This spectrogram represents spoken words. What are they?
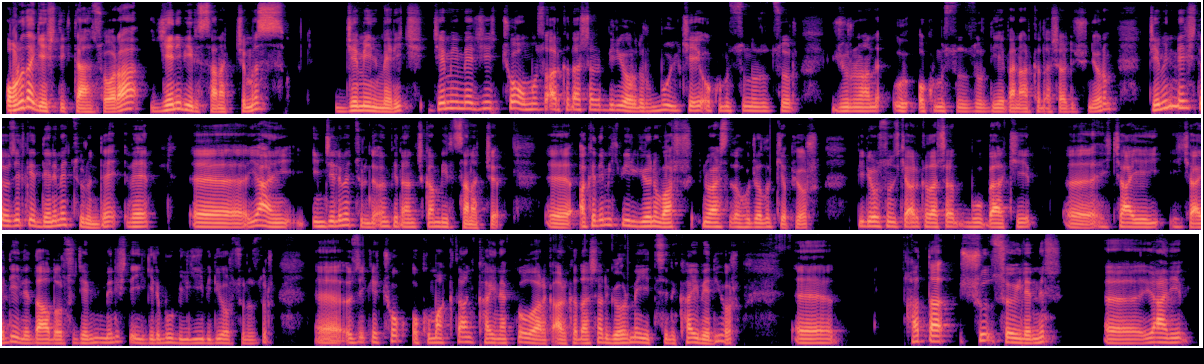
onu da geçtikten sonra yeni bir sanatçımız Cemil Meriç. Cemil Meriç'i çoğumuz arkadaşlar biliyordur. Bu ülkeyi okumuşsunuzdur, jurnal okumuşsunuzdur diye ben arkadaşlar düşünüyorum. Cemil Meriç de özellikle deneme türünde ve e, yani inceleme türünde ön plana çıkan bir sanatçı. E, akademik bir yönü var. Üniversitede hocalık yapıyor. Biliyorsunuz ki arkadaşlar bu belki e, hikaye hikaye değil de daha doğrusu Cemil Meriç ile ilgili bu bilgiyi biliyorsunuzdur. E, özellikle çok okumaktan kaynaklı olarak arkadaşlar görme yetisini kaybediyor. E, hatta şu söylenir e, yani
